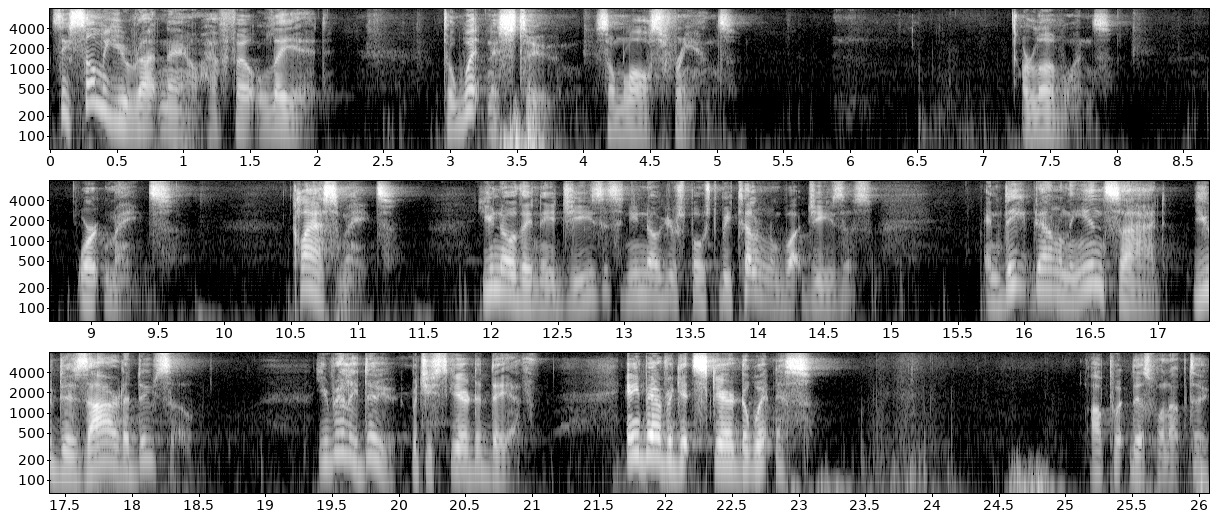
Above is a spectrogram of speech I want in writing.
See, some of you right now have felt led to witness to some lost friends or loved ones, workmates, classmates. You know they need Jesus, and you know you're supposed to be telling them about Jesus. And deep down on the inside, you desire to do so. You really do, but you're scared to death. Anybody ever get scared to witness? I'll put this one up too.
